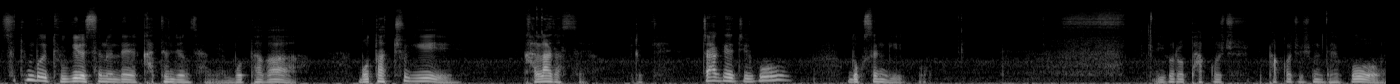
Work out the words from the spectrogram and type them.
스팀보이 두 개를 쓰는데 같은 증상이에요. 모터가 모터 축이 갈라졌어요. 이렇게 짜게지고 녹생기고 이거를 바꿔 바꿔주시면 되고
